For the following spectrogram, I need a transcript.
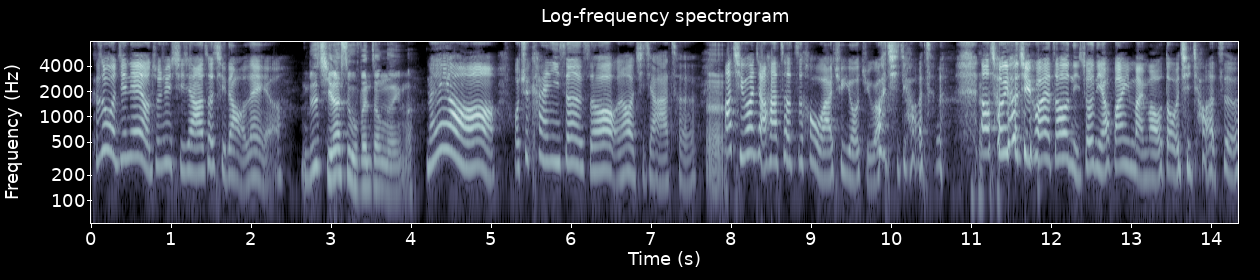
可是我今天有出去骑脚踏车，骑的好累啊。你不是骑了十五分钟而已吗？没有，我去看医生的时候，然后我骑脚踏车。嗯。然后骑完脚踏车之后，我还去邮局，我要骑脚踏车。然后从邮局回来之后，你说你要帮你买毛豆，我骑脚踏车。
